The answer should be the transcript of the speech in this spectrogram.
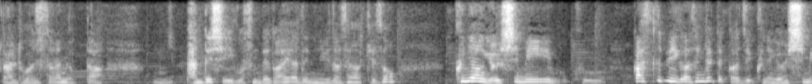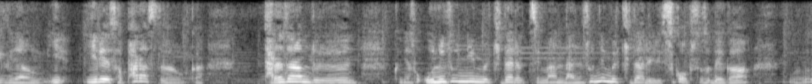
날 도와줄 사람이 없다. 음, 반드시 이것은 내가 해야 되는 일이다 생각해서 그냥 열심히 그 가스비가 생길 때까지 그냥 열심히 그냥 일, 일해서 팔았어요. 그러니까 다른 사람들은 그냥 소- 오는 손님을 기다렸지만 나는 손님을 기다릴 수가 없어서 내가 어,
